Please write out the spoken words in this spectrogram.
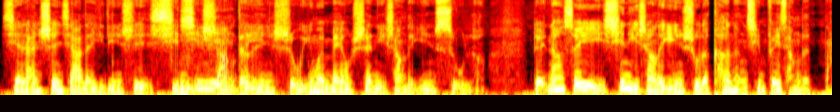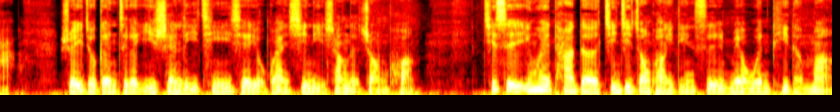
显然剩下的一定是心理上的因素，因为没有生理上的因素了。对，那所以心理上的因素的可能性非常的大，所以就跟这个医生厘清一些有关心理上的状况。其实因为他的经济状况一定是没有问题的嘛，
